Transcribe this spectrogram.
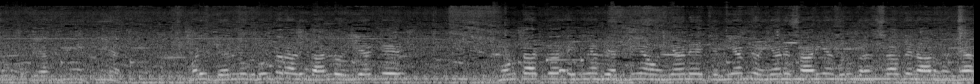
ਤੋਂ ਬੇਅਦਬੀ ਕੀਤੀ ਹੈ। ਬੜੀ ਦਿਲ ਨੂੰ ਵਿਰੋਧਰ ਵਾਲੀ ਗੱਲ ਹੋਈ ਹੈ ਕਿ ਹੁਣ ਤੱਕ ਇੰਨੀਆਂ ਬੇਅਦਬੀਆਂ ਹੋਈਆਂ ਨੇ, ਜਿੰਨੀਆਂ ਵੀ ਹੋਈਆਂ ਨੇ, ਸਾਰੀਆਂ ਗੁਰੂ ਗ੍ਰੰਥ ਸਾਹਿਬ ਦੇ ਨਾਲ ਹੋਈਆਂ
